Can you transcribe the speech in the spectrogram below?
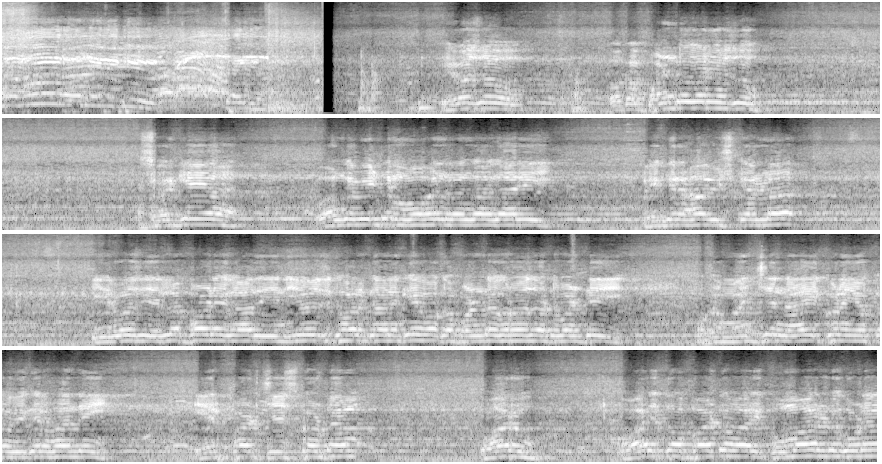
జోహార్ వంగవీటి థ్యాంక్ యూ. ఈరోజు ఒక పండుగ రోజు. స్వర్గీయ వంగవీటి మోహన్ రంగా గారి విగ్రహావిష్కరణ ఈరోజు ఎల్లపాడే కాదు ఈ నియోజకవర్గానికే ఒక పండుగ రోజు అటువంటి ఒక మంచి నాయకుని యొక్క విగ్రహాన్ని ఏర్పాటు చేసుకోవటం వారు వారితో పాటు వారి కుమారుడు కూడా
